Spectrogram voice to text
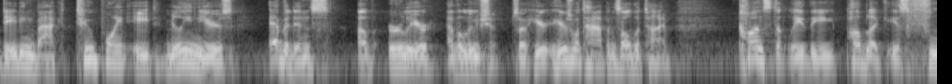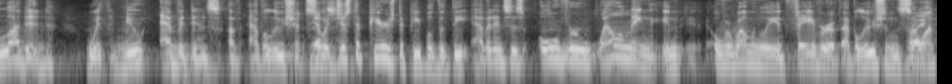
Dating Back 2.8 Million Years Evidence of Earlier Evolution. So, here, here's what happens all the time constantly, the public is flooded with new evidence of evolution. So Yes. it just appears to people that the evidence is overwhelming in overwhelmingly in favor of evolution and so Right. on,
